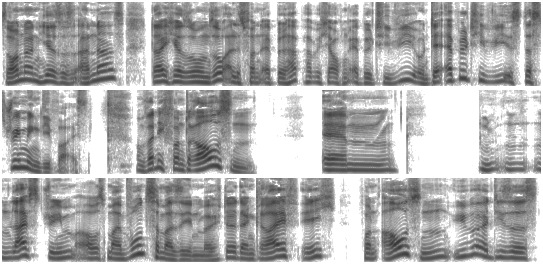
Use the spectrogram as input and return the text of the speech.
Sondern hier ist es anders. Da ich ja so und so alles von Apple habe, habe ich auch ein Apple TV und der Apple TV ist das Streaming-Device. Und wenn ich von draußen ähm, einen Livestream aus meinem Wohnzimmer sehen möchte, dann greife ich von außen über dieses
